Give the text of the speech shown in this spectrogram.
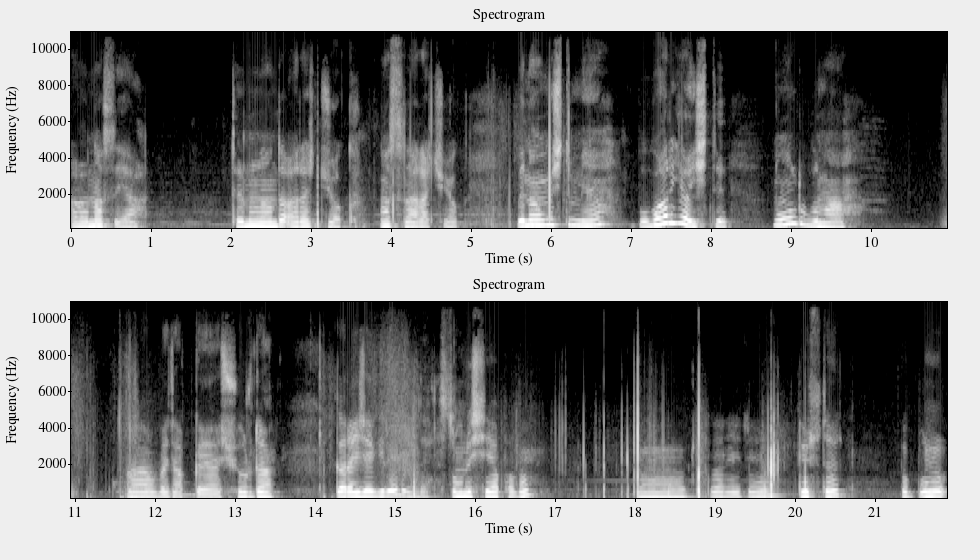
Aa, nasıl ya? Terminalda araç yok. Nasıl araç yok? Ben almıştım ya. Bu var ya işte. Ne oldu buna? Aa, bir dakika ya. Şurada garaja girelim de. Sonra şey yapalım. Hmm, galeri. Göster. Bak bunu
